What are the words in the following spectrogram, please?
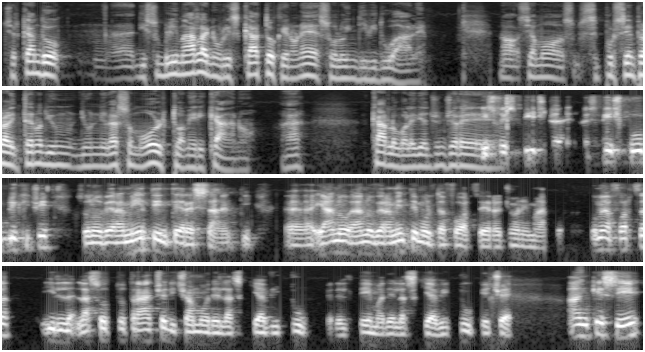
cercando eh, di sublimarla in un riscatto che non è solo individuale. No, siamo seppur sempre all'interno di un, di un universo molto americano. Eh? Carlo, volevi aggiungere? I suoi speech, speech pubblici sono veramente interessanti eh, e hanno, hanno, veramente molta forza, hai ragione Marco. Come ha forza il, la sottotraccia, diciamo, della schiavitù, del tema della schiavitù che c'è, anche se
